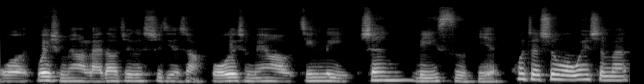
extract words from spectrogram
我为什么要来到这个世界上？我为什么要经历生离死别？或者是我为什么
